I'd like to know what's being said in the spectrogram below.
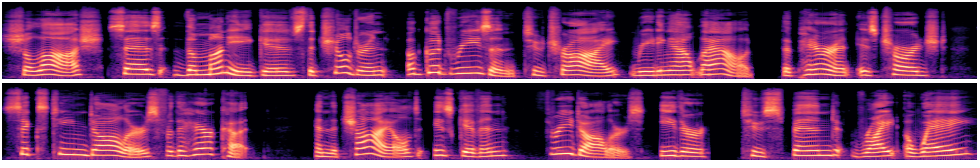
Shalash says the money gives the children a good reason to try reading out loud. The parent is charged $16 for the haircut, and the child is given $3 either to spend right away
